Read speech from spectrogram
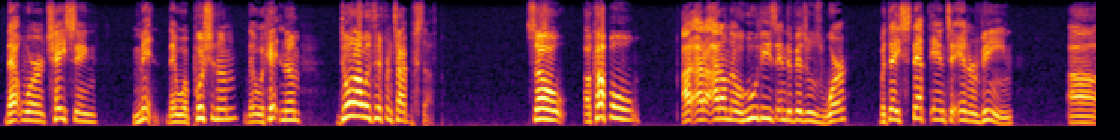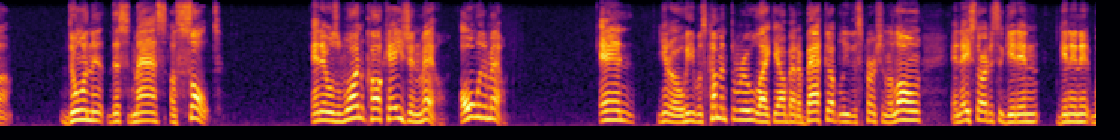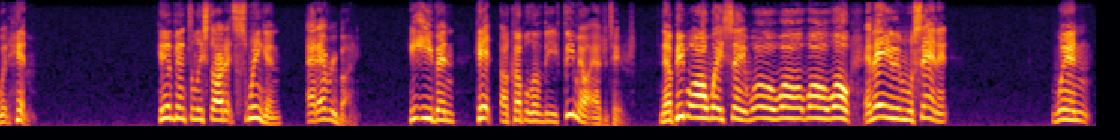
that were chasing men. They were pushing them, they were hitting them, doing all this different type of stuff. So a couple, I, I, I don't know who these individuals were, but they stepped in to intervene uh, doing this mass assault. And it was one Caucasian male, older male. And, you know, he was coming through like, y'all better back up, leave this person alone. And they started to get in, get in it with him. he eventually started swinging at everybody. He even hit a couple of the female agitators. Now, people always say, whoa, whoa, whoa, whoa. And they even were saying it when,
